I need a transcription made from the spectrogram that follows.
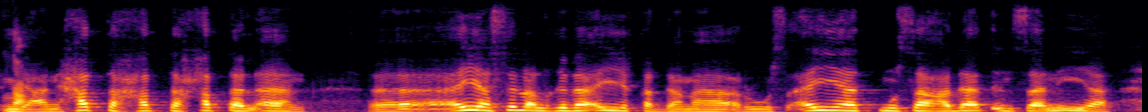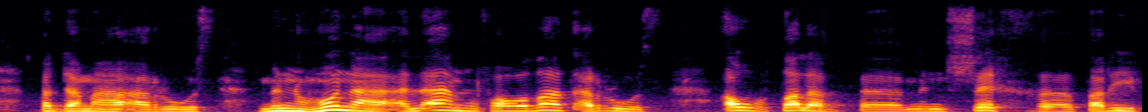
نعم. يعني حتى حتى حتى الآن أي سلة غذائية قدمها الروس أي مساعدات إنسانية قدمها الروس. من هنا الآن مفاوضات الروس أو طلب آه، من الشيخ طريف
